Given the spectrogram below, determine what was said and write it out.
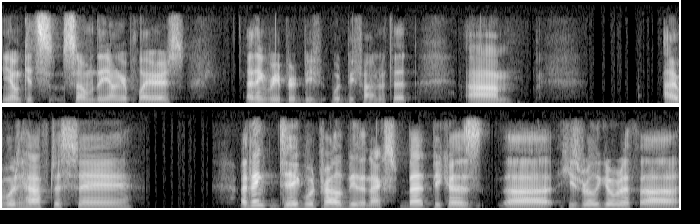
you know, gets some of the younger players, I think Reaper would be would be fine with it. Um, I would have to say, I think Dig would probably be the next bet because uh, he's really good with uh,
